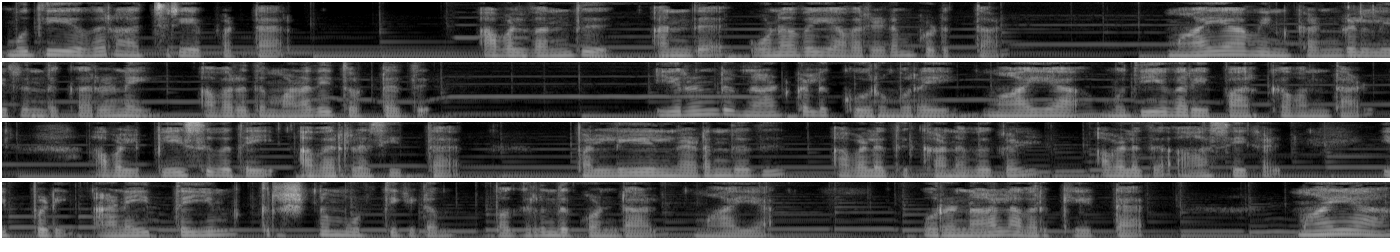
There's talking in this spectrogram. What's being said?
முதியவர் ஆச்சரியப்பட்டார். அவள் வந்து அந்த உணவை அவரிடம் கொடுத்தாள். மாயாவின் கண்களில் இருந்த கருணை அவரது மனதை தொட்டது. இரண்டு நாட்களுக்கு ஒரு முறை மாயா முதியவரை பார்க்க வந்தாள். அவள் பேசுவதை அவர் ரசித்தார். பள்ளியில் நடந்தது அவளது கனவுகள் அவளது ஆசைகள். இப்படி அனைத்தையும் கிருஷ்ணமூர்த்தியிடம் பகிர்ந்து கொண்டாள் மாயா. ஒரு நாள் அவர் கேட்டார் மாயா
